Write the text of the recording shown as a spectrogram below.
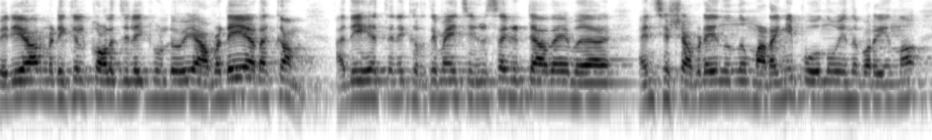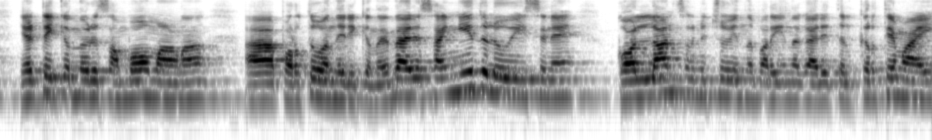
പെരിയാർ മെഡിക്കൽ കോളേജിലേക്ക് കൊണ്ടുപോയി. അവിടെ അടക്കം അദ്ദേഹത്തിന് കൃത്യമായി ചികിത്സ കിട്ടാതെ അതിനുശേഷം അവിടെ നിന്ന് മടങ്ങിപ്പോന്നു എന്ന് പറയുന്ന ഞെട്ടിക്കുന്ന ഒരു സംഭവമാണ് പുറത്തു വന്നിരിക്കുന്നത്. എന്തായാലും സംഗീത് ലൂയിസിനെ കൊല്ലാൻ ശ്രമിച്ചു എന്ന് പറയുന്ന കാര്യത്തിൽ കൃത്യമായി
